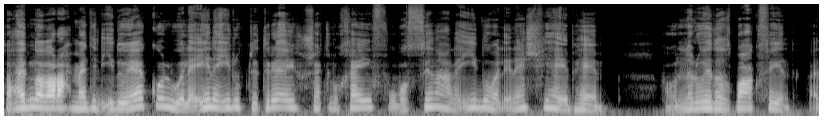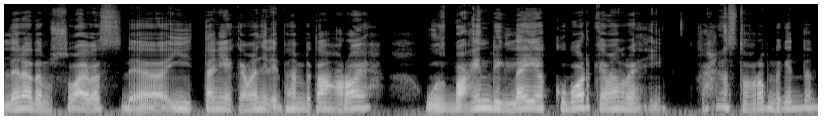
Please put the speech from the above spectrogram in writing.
صاحبنا ده راح مادد إيده ياكل ولقينا إيده بتترعش وشكله خايف وبصينا على إيده ما لقيناش فيها إبهام. فقلنا له إيه ده صباعك فين؟ قال لنا ده مش صباعي بس ده إيد التانية كمان الإبهام بتاعها رايح وصباعين رجليا الكبار كمان رايحين. فإحنا استغربنا جدا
